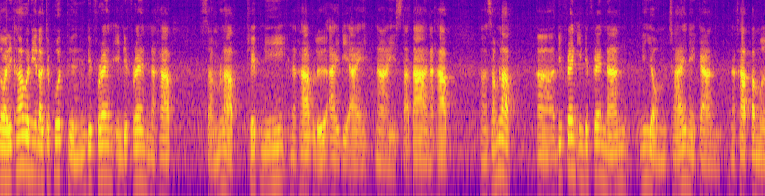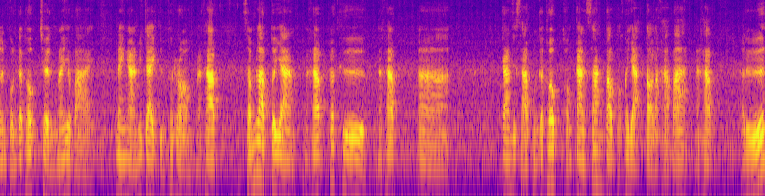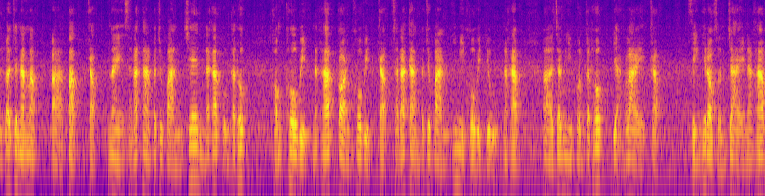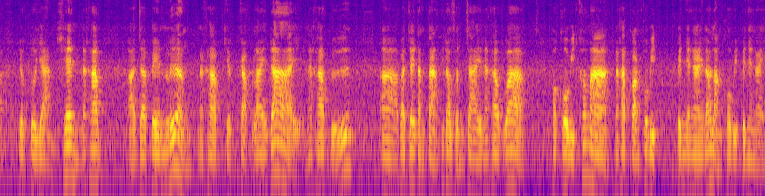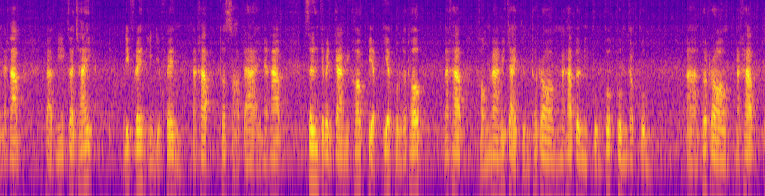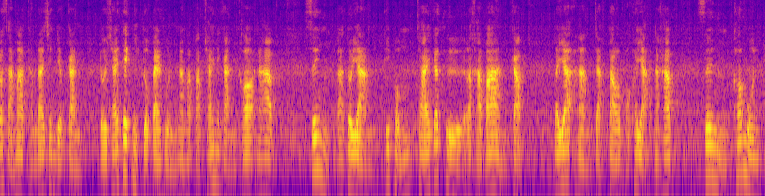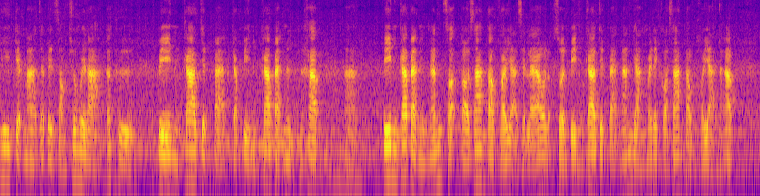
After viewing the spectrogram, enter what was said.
สวัสดีครับ วันนี้เราจะพูดถึง different indifferent นะครับสำหรับคลิปนี้นะครับ หรือ IDI ใน Stata นะครับสำหรับ different indifferent นั้นนิยมใช้ในการนะครับประเมินผลกระทบเชิงนโยบาย ในงานวิจัยกึ่งทดลองนะครับสำหรับตัวอย่างนะครับก็คือนะครับการศึกษาผลกระทบของการสร้างเตาเผาขยะต่อราคาบ้านนะครับ หรือเราจะนำมาปรับกับในสถานการณ์ปัจจุบัน เช่นนะครับผลกระทบของโควิดนะครับ ก่อนโควิด กับสถานการณ์ปัจจุบันที่มีโควิดอยู่นะครับจะมีผลกระทบอย่างไรกับสิ่งที่เราสนใจนะครับ ยกตัวอย่างเช่นนะครับ อาจจะเป็นเรื่องนะครับเกี่ยวกับรายได้นะครับ หรืออปัจจัยต่างๆ ที่เราสนใจนะครับว่าพอโควิดเข้ามานะครับ ก่อนโควิด เป็นยังไงแล้วหลังโควิดเป็นยังไงนะครับ แบบนี้ก็ใช้ different indifferent นะครับ ทดสอบได้นะครับ ซึ่งจะเป็นการวิเคราะห์เปรียบเทียบผลกระทบนะครับ ของงานวิจัยกึ่งทดลองนะครับ โดยมีกลุ่มควบคุมกับกลุ่มทดลองนะครับ ก็สามารถทำได้เช่นเดียวกัน โดยใช้เทคนิคตัวแปรหุ่นนำมาปรับใช้ในการวิเคราะห์นะครับ ซึ่งตัวอย่างที่ผมใช้ก็คือราคาบ้านกับ ระยะห่างจากเตาเผาขยะนะครับ ซึ่งข้อมูลที่เก็บมาจะเป็น 2 ช่วงเวลาก็คือ ปี 1978 กับปี 1981 นะครับปี 1981 นั้นก่อสร้างเตาเผาขยะเสร็จแล้ว ส่วนปี 1978 นั้นยังไม่ได้ก่อสร้างเตาเผาขยะนะครับ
